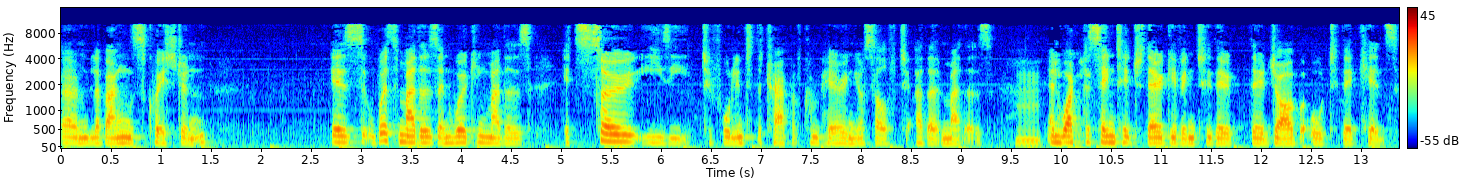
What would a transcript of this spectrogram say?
um, Lebang's question, is with mothers and working mothers, it's so easy to fall into the trap of comparing yourself to other mothers mm. and what percentage they're giving to their, their job or to their kids.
